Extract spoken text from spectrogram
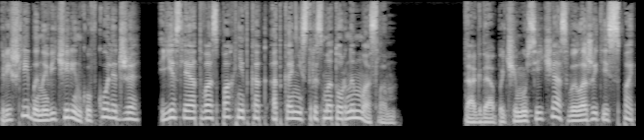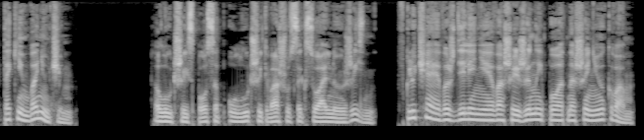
пришли бы на вечеринку в колледже, если от вас пахнет как от канистры с моторным маслом? Тогда почему сейчас вы ложитесь спать таким вонючим? Лучший способ улучшить вашу сексуальную жизнь, включая вожделение вашей жены по отношению к вам,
